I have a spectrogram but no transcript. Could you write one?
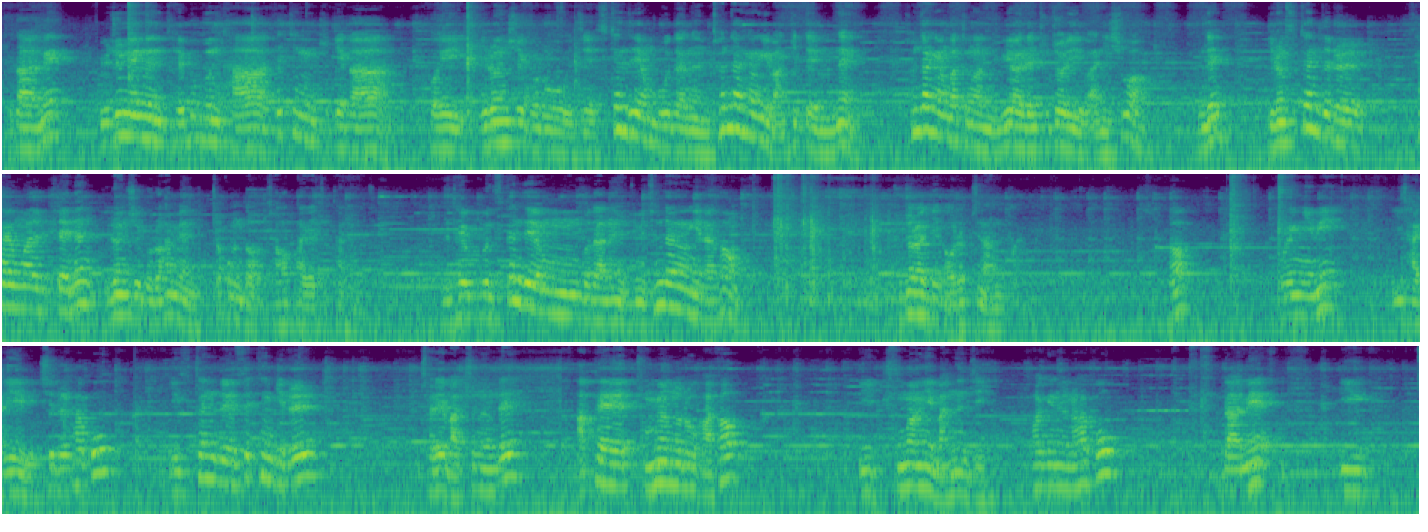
그 다음에 요즘에는 대부분 다 세팅 기계가 거의 이런 식으로 이제 스탠드형보다는 천장형이 많기 때문에 천장형 같은 건 위아래 조절이 많이 쉬워. 근데 이런 스탠드를 사용할 때는 이런 식으로 하면 조금 더 작업하기 좋다는 거죠. 근데 대부분 스탠드형보다는 요즘에 천장형이라서 조절하기가 어렵진 않을 거예요. 그래서 고객님이 이 자리에 위치를 하고 이 스탠드 세팅기를 자리에 맞추는데 앞에 정면으로 가서 이 중앙이 맞는지 확인을 하고 그 다음에 이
